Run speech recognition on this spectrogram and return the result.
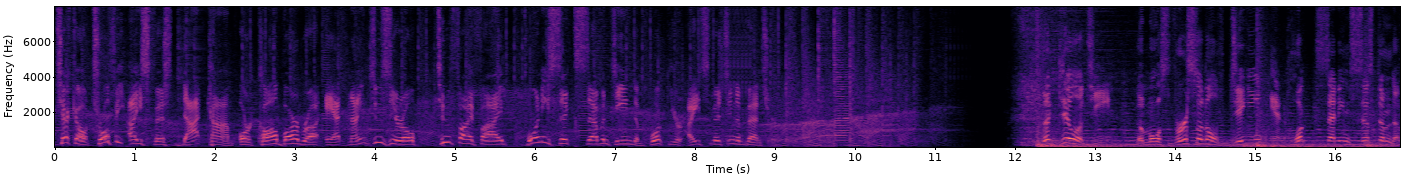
Check out trophyicefish.com or call Barbara at 920-255-2617 to book your ice fishing adventure. The Guillotine, the most versatile jigging and hook setting system the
